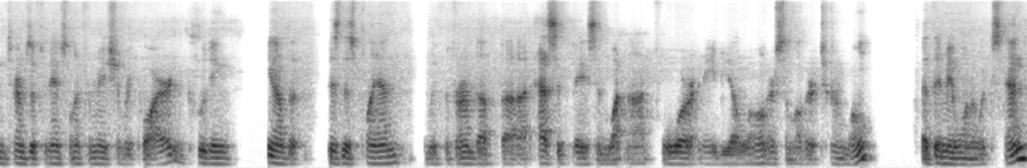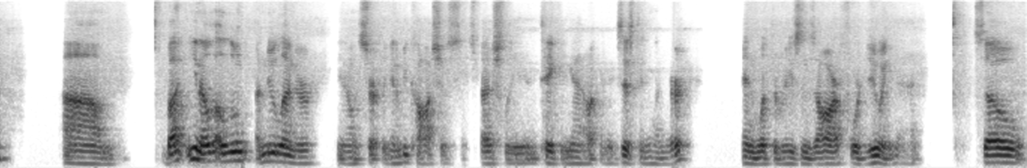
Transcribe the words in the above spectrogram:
in terms of financial information required, including you know, the business plan with the firmed up uh, asset base and whatnot for an ABL loan or some other term loan that they may want to extend. Um, but, you know, a, a new lender, you know, is certainly going to be cautious, especially in taking out an existing lender and what the reasons are for doing that. So,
